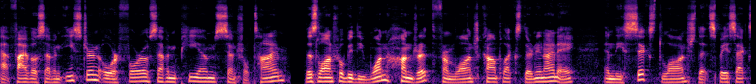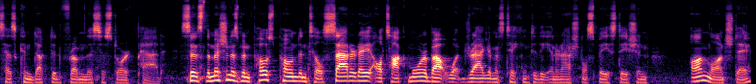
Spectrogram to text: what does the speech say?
at 5:07 Eastern or 4:07 p.m. Central Time. This launch will be the 100th from Launch Complex 39A and the sixth launch that SpaceX has conducted from this historic pad. Since the mission has been postponed until Saturday, I'll talk more about what Dragon is taking to the International Space Station on launch day.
